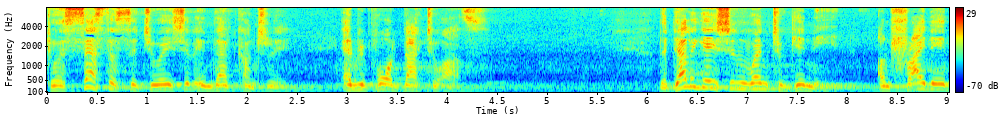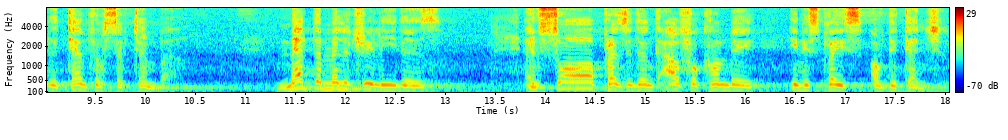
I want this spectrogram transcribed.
to assess the situation in that country and report back to us. The delegation went to Guinea on Friday, the 10th of September, met the military leaders, and saw President Alpha Conde in his place of detention.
